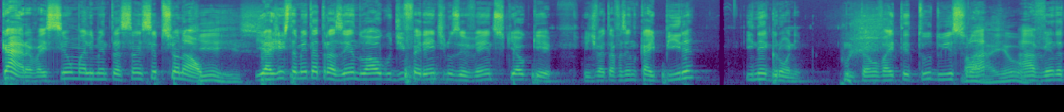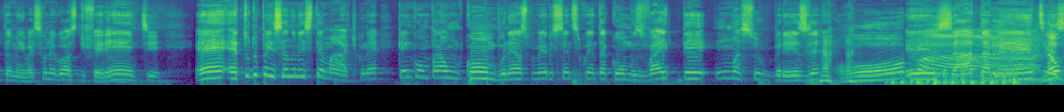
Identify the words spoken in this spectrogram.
Cara, vai ser uma alimentação excepcional. Que isso. E a gente também está trazendo algo diferente nos eventos, que é o quê? A gente vai estar fazendo caipira e negrone. Então vai ter tudo isso Ah, lá eu- à venda também. Vai ser um negócio diferente. É, é tudo pensando nesse temático, né? Quem comprar um combo, né? Os primeiros 150 combos vai ter uma surpresa. Opa! Exatamente, Não exatamente.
